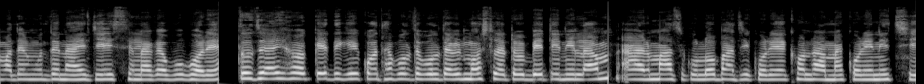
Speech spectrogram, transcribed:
আমাদের মধ্যে নাই যে লাগাবো ঘরে। তো যাই হোক, এদিকে কথা বলতে বলতে আমি মশলাটাও বেটে নিলাম আর মাছগুলো বাজি করে এখন রান্না করে নিচ্ছি।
